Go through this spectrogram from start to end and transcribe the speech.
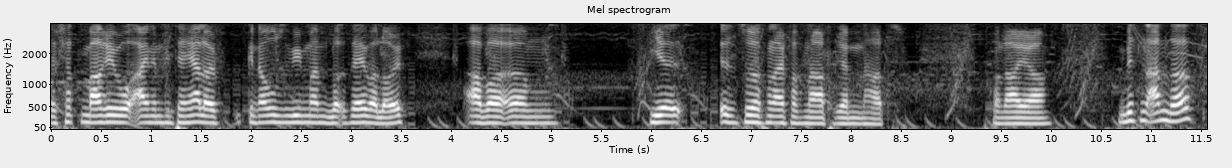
der Schatten Mario einem hinterherläuft, genauso wie man selber läuft. Aber ähm, hier ist es so, dass man einfach Nahtrennen hat. Von daher ein bisschen anders,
